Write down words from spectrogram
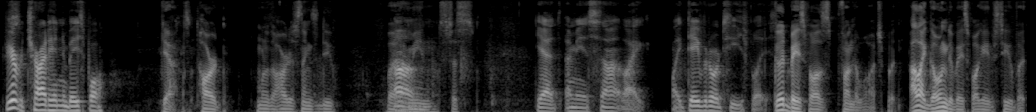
Have you ever tried hitting a baseball? yeah, it's hard. One of the hardest things to do. But I Um, mean, it's just Yeah, I mean it's not like like David Ortiz plays. good baseball is fun to watch. But I like going to baseball games too. But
